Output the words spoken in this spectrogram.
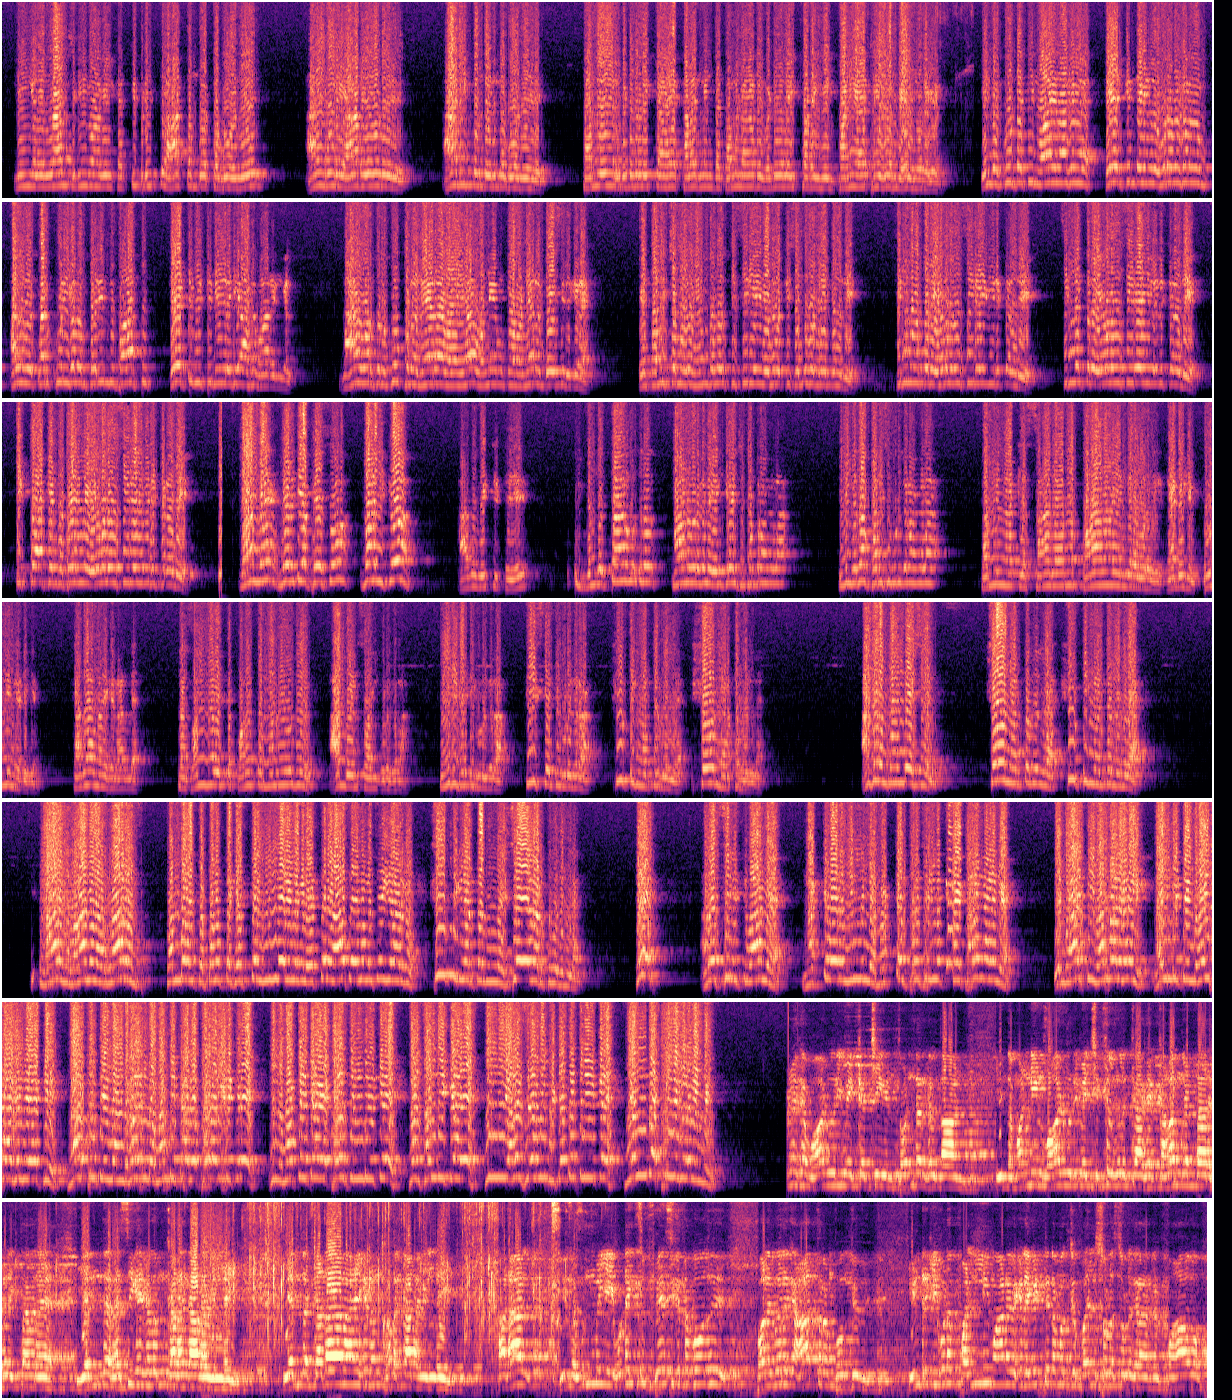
நீங்கள் எல்லாம் சினிமாவில் கட்டிப்பிடித்து ஆட்டம் போட்ட போது அரைகுறை ஆடையோடு ஆடிக்கொண்டிருந்த போது தமிழர் விடுதலைக்காக களங்கண்ட தமிழ்நாடு விடுதலை படையில் பணியாற்றியவர் வேல்முருகன். இந்த கூட்டத்தின் வாயிலாக கேட்கின்ற எனது உறவுகளும் அல்லது கற்பூரிகளும் தெரிந்து பார்த்து கேட்டுவிட்டு நேரடியாக வாருங்கள். நான் ஒருத்தர் கூப்பிட நேரம் வாயா? ஒன்னே முக்கால் மணி நேரம் பேசியிருக்கிறேன். என் தமிழ்ச்சமூகம் எந்த அளவுக்கு சிறிய நோக்கி சென்று கொண்டிருக்கிறது? சினிமா எவ்வளவு சீரழிவு இருக்கிறது? சின்னத்துறை எவ்வளவு சீரழிவில் இருக்கிறது? டிக்டாக் என்ற பெயரில் எவ்வளவு சீரழிவு இருக்கிறது? நாங்க நேரடியா பேசுவோம் விவாதிக்கும் அதை விட்டுட்டு இவங்கத்தான் மாணவர்களை என்கரேஜ் பண்றாங்களா? இவங்கதான் பரிசு கொடுக்குறாங்களா? தமிழ்நாட்டுல சாதாரண பாலா என்கிற ஒரு நடிகன் துணை நடிகன் கதாநாயகன் அல்ல. தான் சம்பாதித்த பணத்தை முழுவதும் ஆம்புலன்ஸ் வாங்கி கொடுக்குறான். வீடு கட்டி கொடுக்குறான். பீஸ் கட்டி கொடுக்குறான். ஷூட்டிங் நடத்துறதில்லை ஷோ நடத்துறதில்லை. அகரம் பவுண்டேஷன் ஷோ நடத்துறதில்லை ஷூட்டிங் நடத்துறதில்லை நாகர் லாரன்ஸ் சம்பாதித்த பணத்தை எத்தனை இல்லைகள் எத்தனை ஆசிரியர்கள் செய்கிறார்கள்? ஷூட்டிங் நடத்துவதில்லை ஷோ நடத்துவதில்லை அரசியலுக்கு வாங்க. மக்களோட நில்லுங்க மக்கள் பிரச்சனைகளுக்காக கலங்காங்க என் வாழ்க்கை வரலாறுகளை ஐம்பத்தி ஐந்து வயதாக எனக்கு நாற்பத்தி ஐந்து ஆண்டு வருட மந்திக்காக போராடி இருக்கிறேன். இந்த மக்களுக்காக களத்தில் நின்றிருக்கிறேன். நான் சந்திக்காத இந்திய அரசியலமைப்பு சட்டத்தில் இருக்கிற எந்த தமிழக வாழ்வுரிமை கட்சியின் தொண்டர்கள் தான் இந்த மண்ணின் வாழ்வுரிமை சிக்கல்களுக்காக களம் கண்டார்களை தவிர எந்த ரசிகர்களும் கலங்காடவில்லை எந்த கதாநாயகனும் கலங்காடவில்லை ஆனால் இந்த உண்மையை உடைத்து பேசுகின்ற போது பல பேருக்கு ஆத்திரம் பொங்குது. இன்றைக்கு கூட பள்ளி மாணவிகளை விட்டு நமக்கு பதில் சொல்ல சொல்லுகிறார்கள். பாவம்.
